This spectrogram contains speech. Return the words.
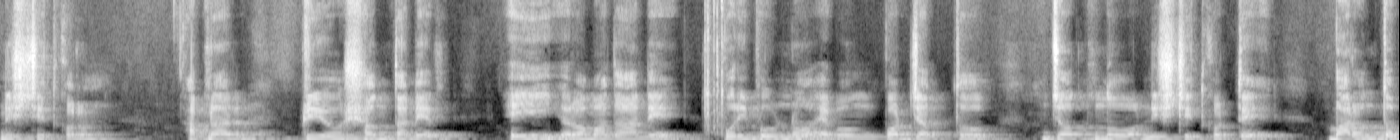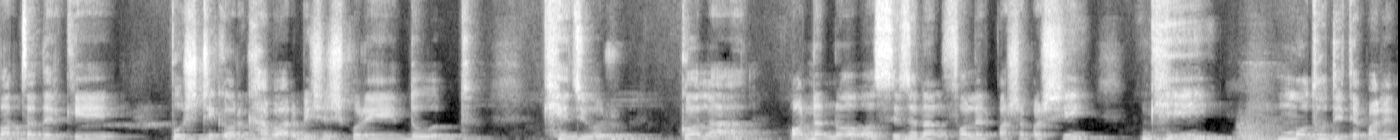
নিশ্চিত করুন। আপনার প্রিয় সন্তানের এই রমাদানে পরিপূর্ণ এবং পর্যাপ্ত যত্ন নিশ্চিত করতে বারন্ত বাচ্চাদেরকে পুষ্টিকর খাবার, বিশেষ করে দুধ, খেজুর, কলা, অন্যান্য সিজনাল ফলের পাশাপাশি ঘি, মধু দিতে পারেন।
